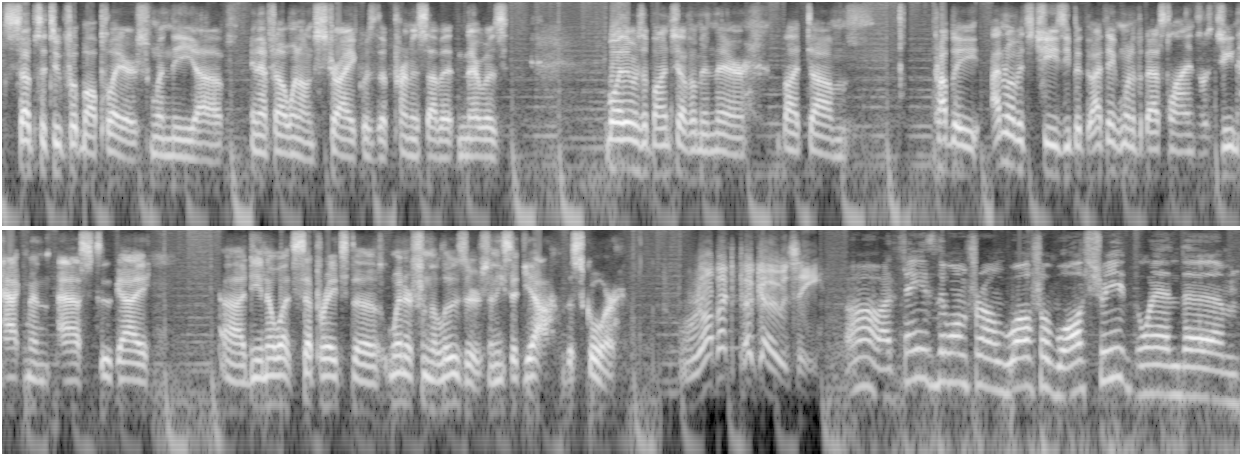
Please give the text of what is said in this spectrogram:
substitute football players when the uh, NFL went on strike. Was the premise of it, and there was boy, there was a bunch of them in there, but. Um, Probably, I don't know if it's cheesy, but I think one of the best lines was Gene Hackman asked the guy, uh, "Do you know what separates the winners from the losers?" And he said, "Yeah, the score." Robert Pigozzi. Oh, I think it's the one from Wolf of Wall Street when the um,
